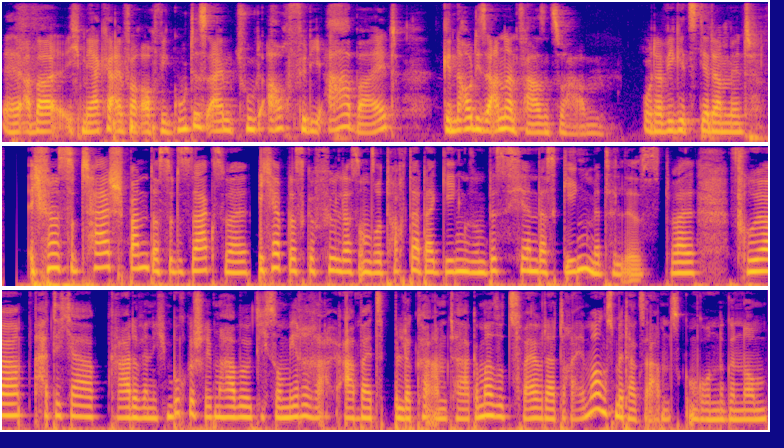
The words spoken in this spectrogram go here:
Äh, aber ich merke einfach auch, wie gut es einem tut, auch für die Arbeit genau diese anderen Phasen zu haben. Oder wie geht's dir damit? Ich finde es total spannend, dass du das sagst, weil ich habe das Gefühl, dass unsere Tochter dagegen so ein bisschen das Gegenmittel ist. Weil früher hatte ich ja, gerade wenn ich ein Buch geschrieben habe, wirklich so mehrere Arbeitsblöcke am Tag. Immer so zwei oder drei, morgens, mittags, abends im Grunde genommen.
